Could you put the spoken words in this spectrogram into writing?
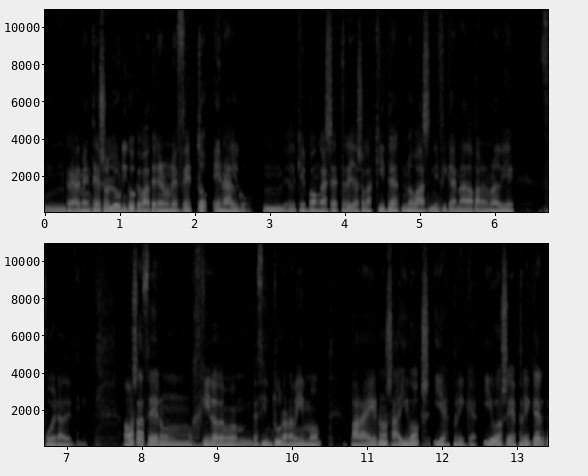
Mm, realmente eso es lo único que va a tener un efecto en algo. Mm, el que pongas estrellas o las quites no va a significar nada para nadie fuera de ti. Vamos a hacer un giro de, cintura ahora mismo para irnos a Evox y Spreaker. Evox y Spreaker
